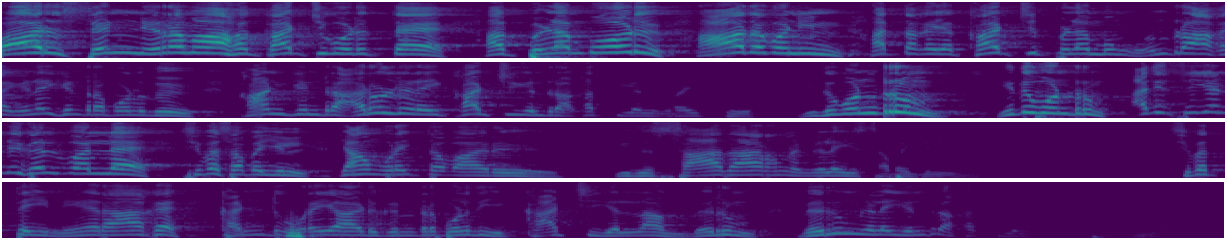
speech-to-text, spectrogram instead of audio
அவ்வாறு செந்நிறமாக காட்சி கொடுத்த அப்பிளம்போடு ஆதவனின் அத்தகைய காட்சி பிளம்பும் ஒன்றாக இணைகின்ற பொழுது காண்கின்ற அருள் நிறை காட்சி என்று அகத்தியன் உரைத்து இது ஒன்றும் இது ஒன்றும் அதிசய நிகழ்வு அல்ல சிவசபையில் யாம் உரைத்தவாறு இது சாதாரண நிலை சபையில். சிவத்தை நேராக கண்டு உரையாடுகின்ற பொழுது இக்காட்சி எல்லாம் வெறும் வெறும் நிலை என்று அகத்தியன்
